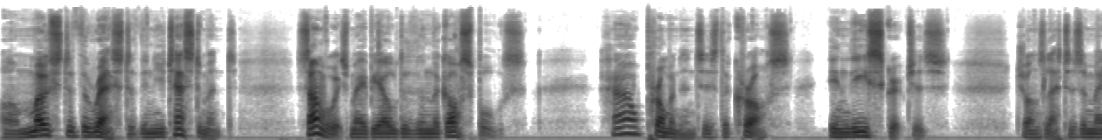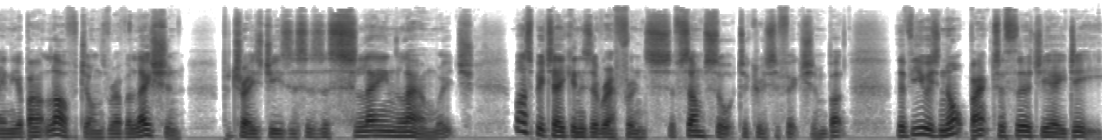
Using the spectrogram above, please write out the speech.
are most of the rest of the New Testament, some of which may be older than the Gospels. How prominent is the cross in these scriptures? John's letters are mainly about love. John's revelation portrays Jesus as a slain lamb, which must be taken as a reference of some sort to crucifixion, but the view is not back to 30 AD,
